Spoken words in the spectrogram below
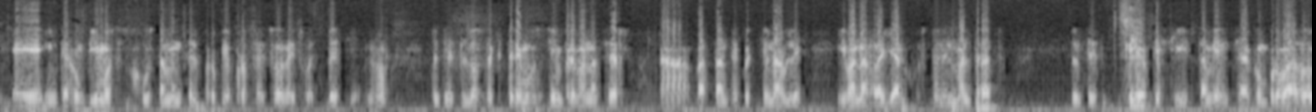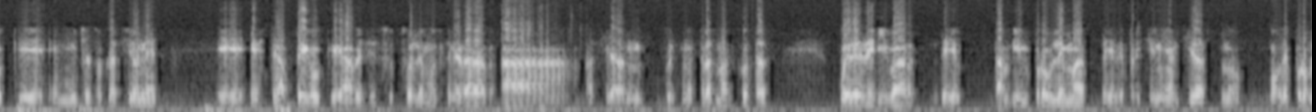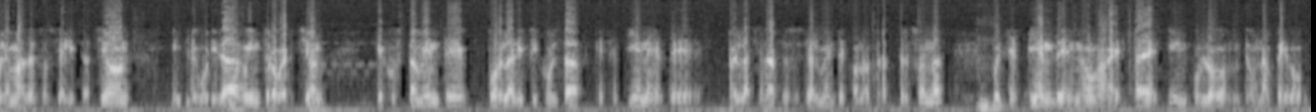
eh, interrumpimos justamente el propio proceso de su especie, ¿no? Entonces, los extremos siempre van a ser ah, bastante cuestionables y van a rayar justo en el maltrato. Entonces, creo que sí, también se ha comprobado que en muchas ocasiones eh, este apego que a veces solemos generar a- hacia pues nuestras mascotas puede derivar de también problemas de depresión y ansiedad, ¿no? O de problemas de socialización, inseguridad o introversión, que justamente por la dificultad que se tiene de relacionarse socialmente con otras personas, pues se tiende, ¿no? A este vínculo de un apego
